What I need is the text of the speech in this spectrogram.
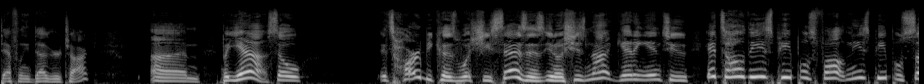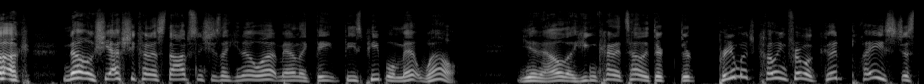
definitely dug her talk. Um, but yeah, so it's hard because what she says is, you know, she's not getting into it's all these people's fault and these people suck. No, she actually kind of stops and she's like, you know what, man, like they, these people meant well. You know, like you can kind of tell like they're they're pretty much coming from a good place. Just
